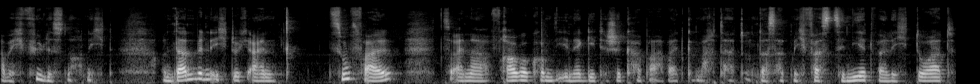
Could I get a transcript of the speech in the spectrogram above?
aber ich fühle es noch nicht. Und dann bin ich durch einen Zufall zu einer Frau gekommen, die energetische Körperarbeit gemacht hat. Und das hat mich fasziniert, weil ich dort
